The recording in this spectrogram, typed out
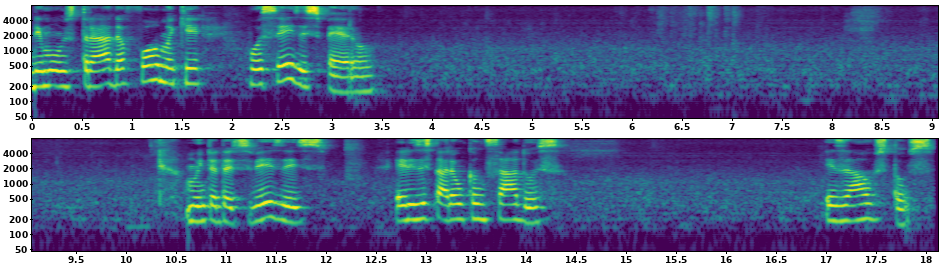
demonstrar da forma que vocês esperam. Muitas das vezes eles estarão cansados, exaustos,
